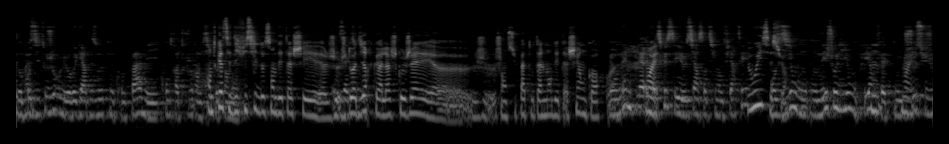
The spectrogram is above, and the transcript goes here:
Donc vrai. on se dit toujours le regard des autres ne compte pas, mais il comptera toujours un petit En peu. tout cas, c'est difficile de s'en détacher. Je, je dois dire qu'à l'âge que j'ai, euh, je- j'en suis pas totalement détachée encore. Quoi. on aime plaire. Ouais. Est-ce que c'est aussi un sentiment de fierté Oui, c'est On sûr. se dit on, on est joli, on plaît en Mm. fait. Donc Ouais. je, suis, je,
